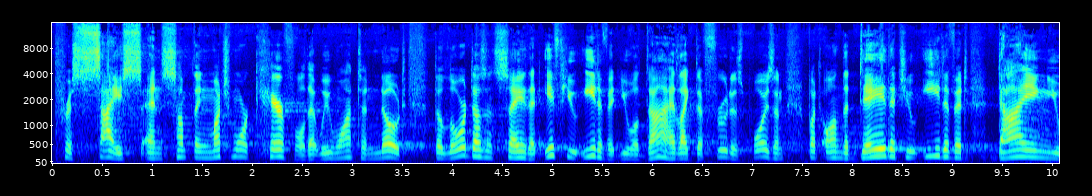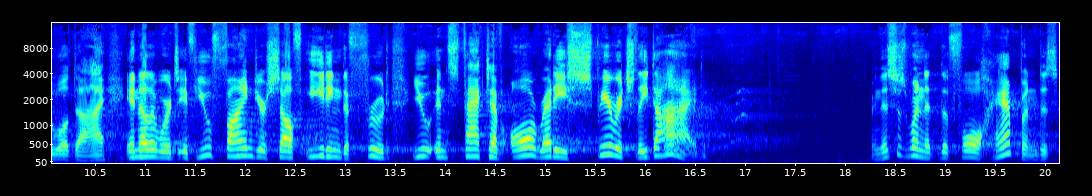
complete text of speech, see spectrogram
precise and something much more careful that we want to note. The Lord doesn't say that if you eat of it, you will die, like the fruit is poison, but on the day that you eat of it, dying, you will die. In other words, if you find yourself eating the fruit, you in fact have already spiritually died. And this is when the fall happened. Is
